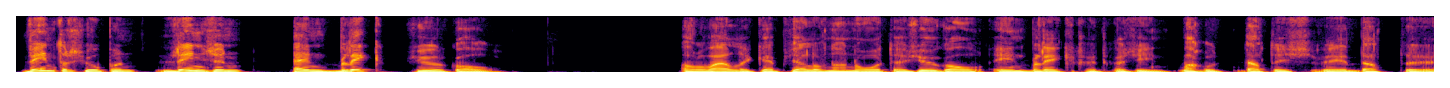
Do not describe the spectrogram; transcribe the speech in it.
wintersoepen, linzen en blik zuurkool. Alhoewel, ik heb zelf nog nooit de zuurkool in blik ge- gezien. Maar goed, dat is weer dat... eh,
